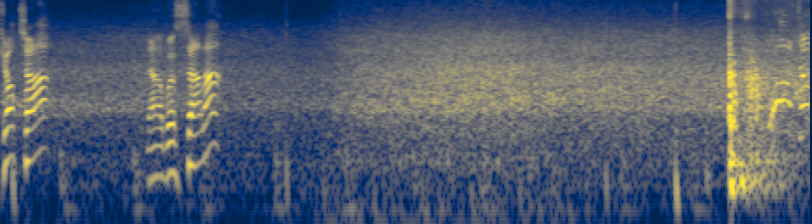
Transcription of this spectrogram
Jota. Now with Salah. What a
